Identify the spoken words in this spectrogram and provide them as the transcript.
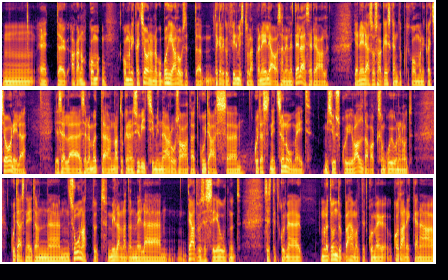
et aga noh kom, kommunikatsioon on nagu põhialus, et äh, tegelikult filmist tuleb ka neljaosaline teleseriaal ja neljas osa keskendubki kommunikatsioonile. Ja selle, selle mõte on natukene süvitsi minna ja aru saada, et kuidas, äh, kuidas neid sõnumeid, mis justkui valdavaks on kujunenud, kuidas neid on äh, suunatud, millal nad on meile teadvusesse jõudnud, sest et kui me mulle tundub vähemalt, et kui me kodanikena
